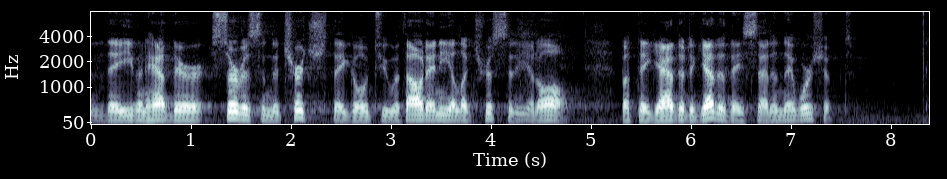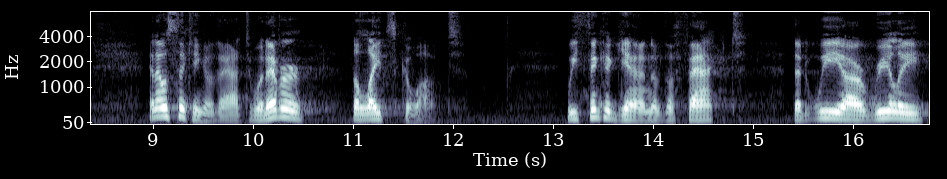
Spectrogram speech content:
they even had their service in the church they go to without any electricity at all. But they gathered together, they said, and they worshiped. And I was thinking of that. Whenever the lights go out, we think again of the fact that we are really,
